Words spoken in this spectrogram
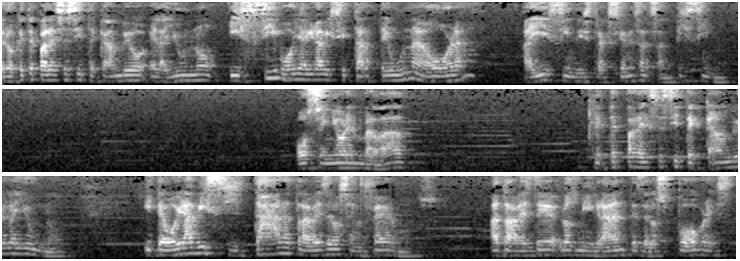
pero ¿qué te parece si te cambio el ayuno y sí voy a ir a visitarte una hora ahí sin distracciones al Santísimo? Oh Señor, en verdad, ¿qué te parece si te cambio el ayuno y te voy a visitar a través de los enfermos, a través de los migrantes, de los pobres?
